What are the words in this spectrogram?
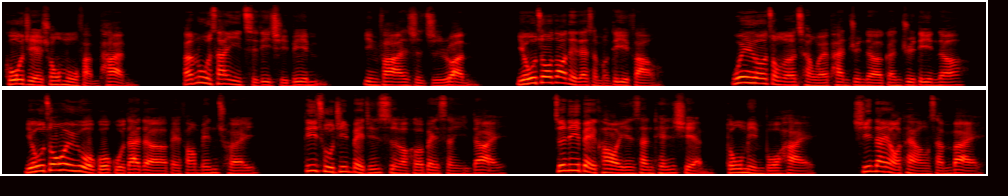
勾结匈奴反叛，安禄山以此地起兵，引发安史之乱。幽州到底在什么地方？为何总能成为叛军的根据地呢？幽州位于我国古代的北方边陲，地处今北京市和河北省一带。这里北靠燕山天险，东临渤海，西南有太行山脉，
